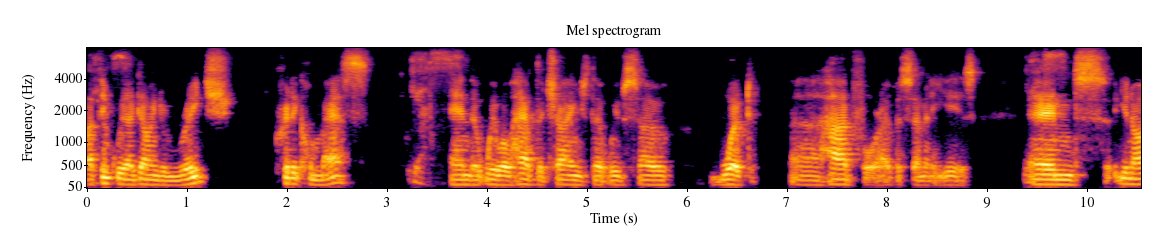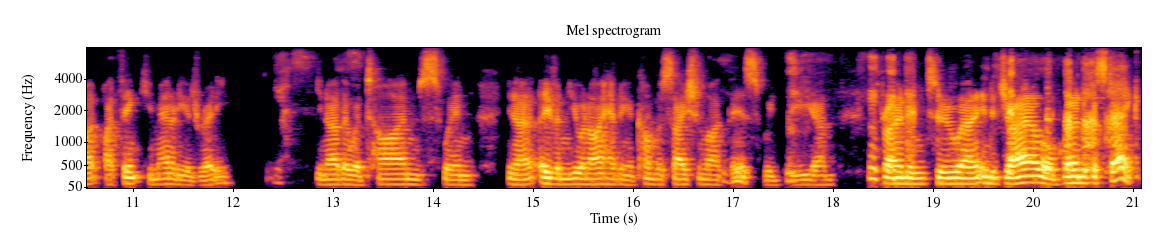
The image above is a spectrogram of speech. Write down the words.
I think we are going to reach critical mass. Yes. And that we will have the change that we've so worked uh, hard for over so many years. Yes. And, you know, I think humanity is ready. Yes. You know, there were times when, you know, even you and I having a conversation like mm-hmm. this, we'd be um, thrown into uh, into jail or burned at the stake.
